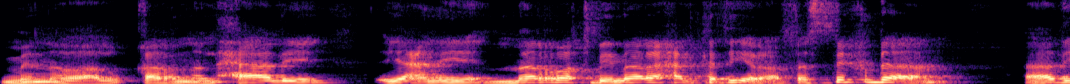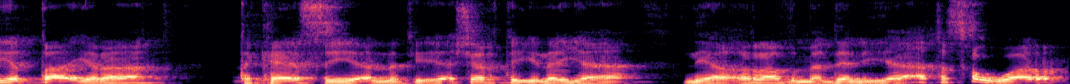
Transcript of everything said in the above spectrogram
من القرن الحالي يعني مرت بمراحل كثيرة. فاستخدام هذه الطائرات تكاسي التي أشرت إليها لأغراض مدنية أتصور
